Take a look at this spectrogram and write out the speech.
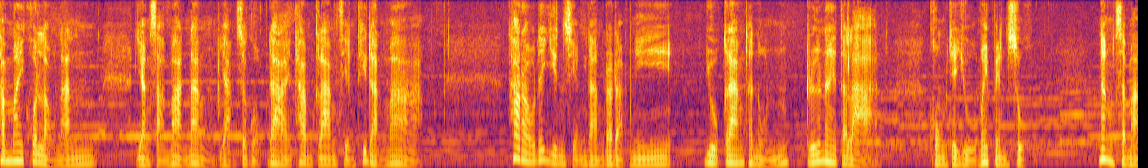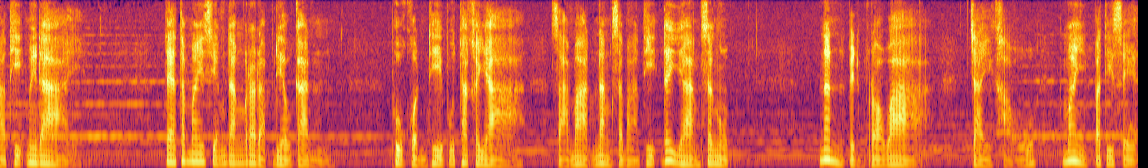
ทำไมคนเหล่านั้น ยังสามารถนั่งอย่างสงบได้ท่ามกลางเสียงที่ดังมาก ถ้าเราได้ยินเสียงดังระดับนี้ อยู่กลางถนนหรือในตลาด คงจะอยู่ไม่เป็นสุข นั่งสมาธิไม่ได้ แต่ทำไมเสียงดังระดับเดียวกัน ผู้คนที่พุทธคยาสามารถนั่งสมาธิได้อย่างสงบ นั่นเป็นเพราะว่า ใจเขาไม่ปฏิเสธ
